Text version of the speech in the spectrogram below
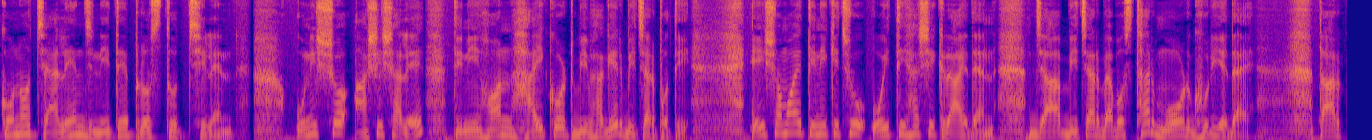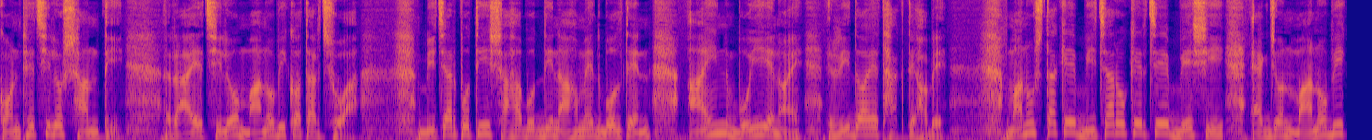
কোনো চ্যালেঞ্জ নিতে প্রস্তুত ছিলেন। উনিশশো আশি সালে তিনি হন হাইকোর্ট বিভাগের বিচারপতি। এই সময় তিনি কিছু ঐতিহাসিক রায় দেন, যা বিচার ব্যবস্থার মোড় ঘুরিয়ে দেয়। তার কণ্ঠে ছিল শান্তি, রায়ে ছিল মানবিকতার ছোঁয়া। বিচারপতি শাহাবুদ্দিন আহমেদ বলতেন, আইন বইয়ে নয়, হৃদয়ে থাকতে হবে। মানুষ তাকে বিচারকের চেয়ে বেশি একজন মানবিক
